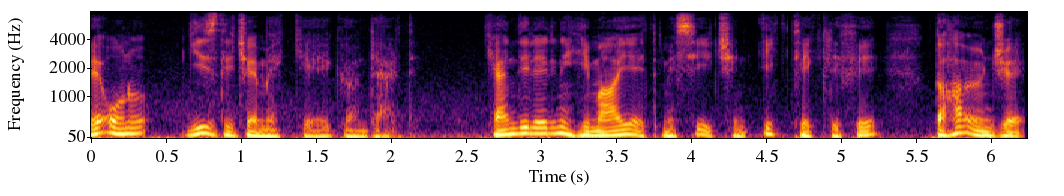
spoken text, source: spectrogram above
Ve onu gizlice Mekke'ye gönderdi. Kendilerini himaye etmesi için ilk teklifi daha önce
